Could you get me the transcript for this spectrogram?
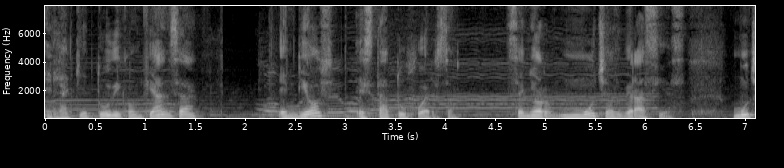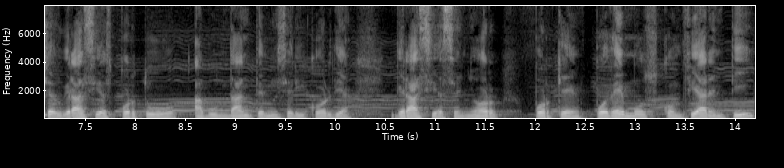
En la quietud y confianza, en Dios está tu fuerza. Señor, muchas gracias. Muchas gracias por tu abundante misericordia. Gracias, Señor, porque podemos confiar en ti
